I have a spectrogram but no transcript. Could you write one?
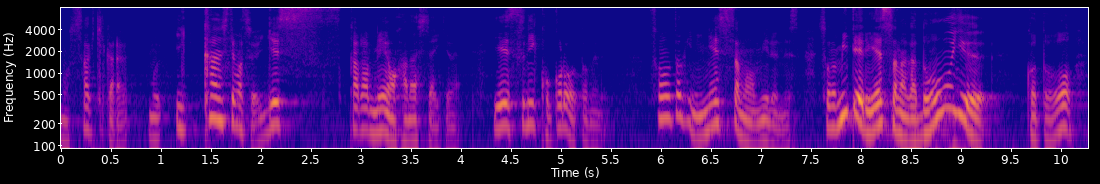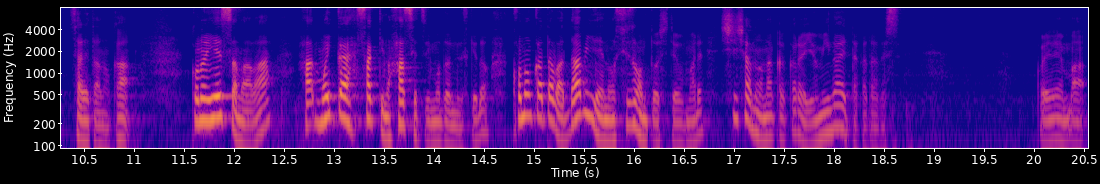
もうさっきからもう一貫してますよ。イエスから目を離しちゃいけない。イエスに心を止める。その時にイエス様を見るんです。その見ているイエス様がどういうことをされたのか。このイエス様はもう一回さっきの8節に戻るんですけどこの方はダビデの子孫として生まれ死者の中からよみがえった方です。これねまあ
